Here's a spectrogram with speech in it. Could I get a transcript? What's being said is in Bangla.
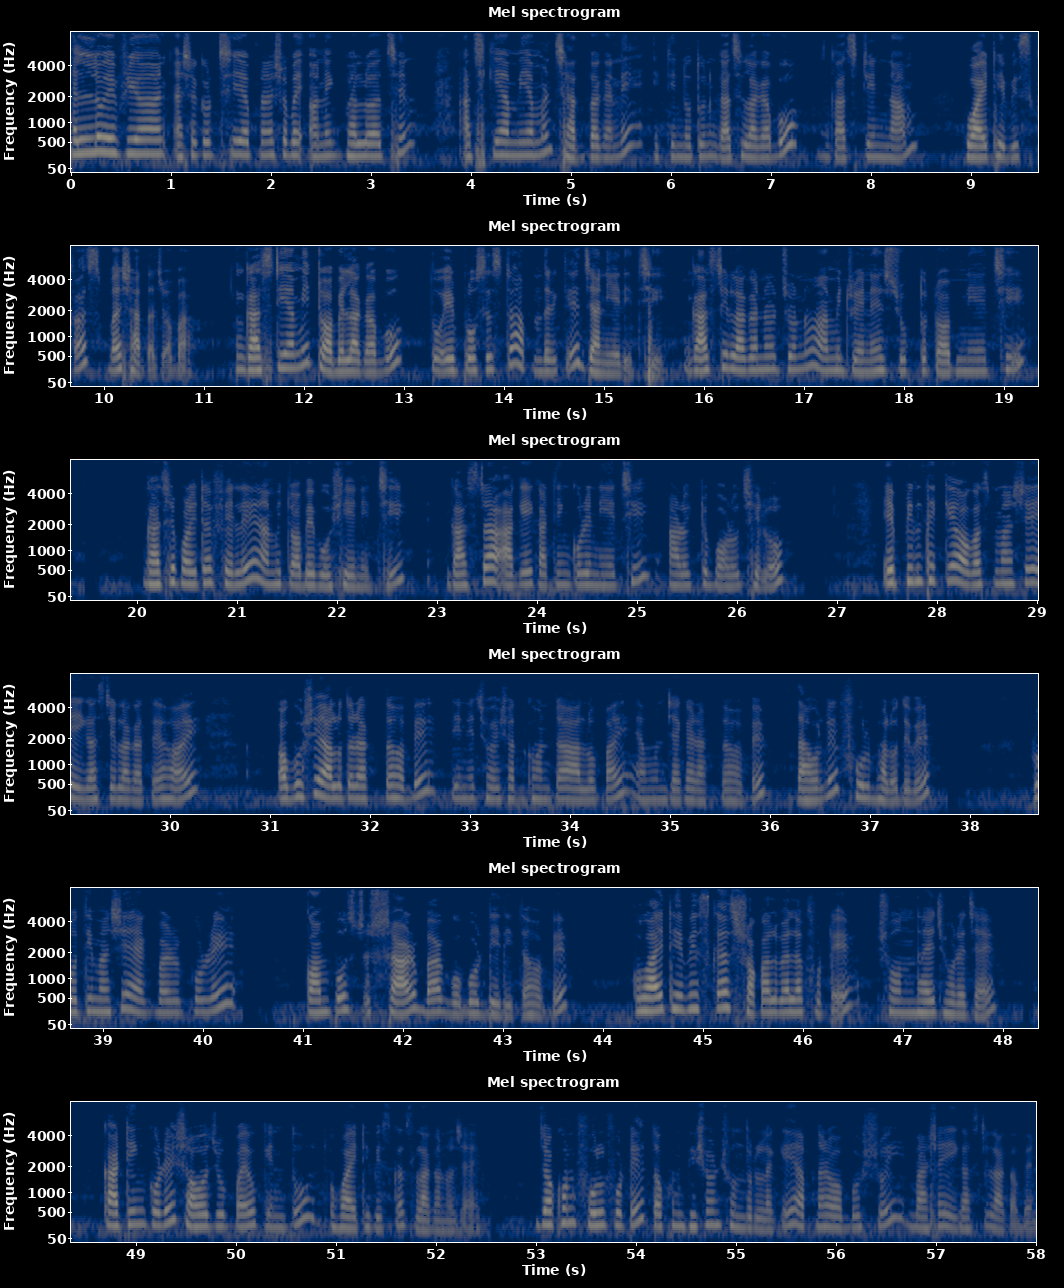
হ্যালো এভরিওয়ান, আশা করছি আপনারা সবাই অনেক ভালো আছেন। আজকে আমি আমার ছাদ বাগানে একটি নতুন গাছ লাগাবো। গাছটির নাম হোয়াইট হেবিসকাস বা সাদা জবা। গাছটি আমি টবে লাগাবো, তো এর প্রসেসটা আপনাদেরকে জানিয়ে দিচ্ছি। গাছটি লাগানোর জন্য আমি ড্রেনেজ যুক্ত টব নিয়েছি। গাছের পলিটা ফেলে আমি টবে বসিয়ে নিচ্ছি। গাছটা আগেই কাটিং করে নিয়েছি, আরও একটু বড় ছিল। এপ্রিল থেকে অগাস্ট মাসে এই গাছটি লাগাতে হয়। অবশ্যই আলোতে রাখতে হবে। দিনে ছয় সাত ঘণ্টা আলো পায়, এমন জায়গায় রাখতে হবে। তাহলে ফুল ভালো দেবে। প্রতি মাসে একবার করে কম্পোস্ট সার বা গোবর দিয়ে দিতে হবে। হোয়াইট হেবিসকাস সকালবেলা ফুটে, সন্ধ্যায় ঝরে যায়। কাটিং করে সহজ উপায়েও কিন্তু হোয়াইট হিবিস্কাস লাগানো যায়। যখন ফুল ফোটে তখন ভীষণ সুন্দর লাগে। আপনারা অবশ্যই বাসায় এই গাছটি লাগাবেন।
